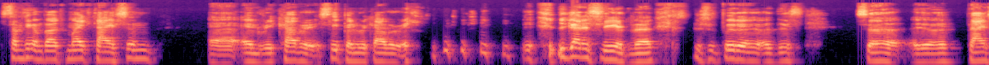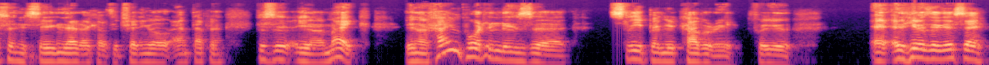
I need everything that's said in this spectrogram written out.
something about Mike Tyson uh, and recovery, sleep and recovery. you got to see it, man. You should put a, a, this. So uh, Tyson is sitting there like after training all amped up, and just uh, you know, Mike, you know, how important is uh, sleep and recovery for you? And, and he was like, this say,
